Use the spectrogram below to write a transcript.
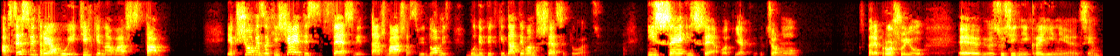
А Всесвіт реагує тільки на ваш стан. Якщо ви захищаєтесь, Всесвіт, та ж ваша свідомість буде підкидати вам ще ситуацію. І ще, і ще. От як цьому, перепрошую, е, сусідній країні цим.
